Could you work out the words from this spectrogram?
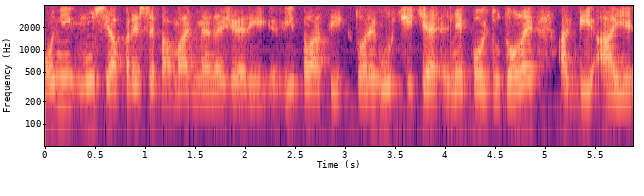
oni musia pre seba mať manažery výplaty, ktoré určite nepôjdu dole, ak by aj e,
